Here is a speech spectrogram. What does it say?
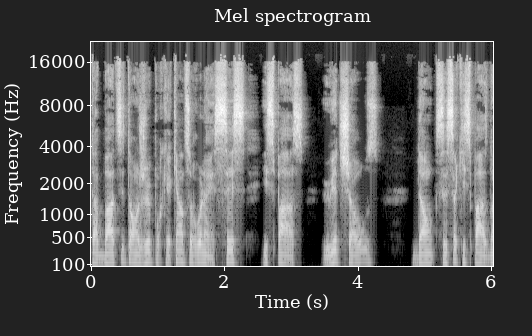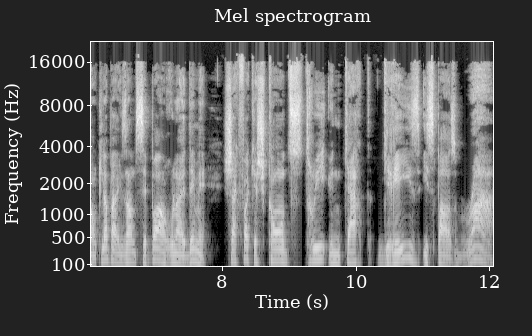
t'as bâti ton jeu pour que quand tu roules un 6, il se passe 8 choses. Donc, c'est ça qui se passe. Donc là, par exemple, c'est pas en roulant un dé, mais chaque fois que je construis une carte grise, il se passe rah!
